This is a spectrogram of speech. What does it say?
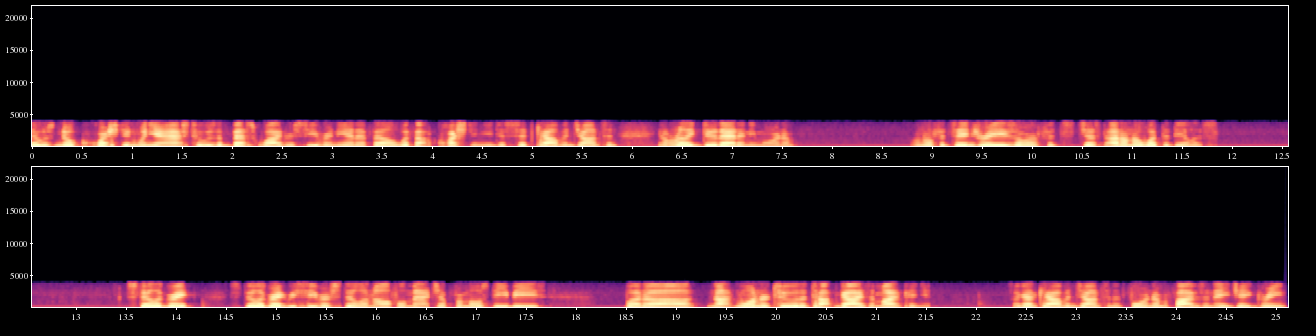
there was no question when you asked who was the best wide receiver in the NFL, without question you just said Calvin Johnson. You don't really do that anymore, and I'm, I don't know if it's injuries or if it's just I don't know what the deal is. Still a great, still a great receiver, still an awful matchup for most DBs, but uh, not one or two of the top guys in my opinion. So I got Calvin Johnson at four. Number five is an AJ Green,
